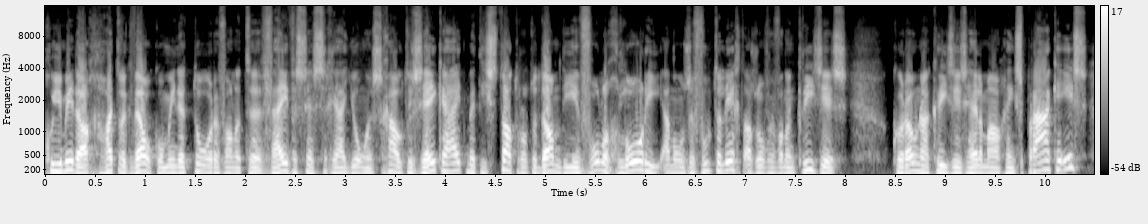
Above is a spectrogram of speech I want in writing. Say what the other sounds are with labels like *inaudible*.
Goedemiddag, hartelijk welkom in de toren van het 65 jaar jonge Schouten Zekerheid. Met die stad Rotterdam die in volle glorie aan onze voeten ligt. Alsof er van een crisis, coronacrisis, helemaal geen sprake is.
